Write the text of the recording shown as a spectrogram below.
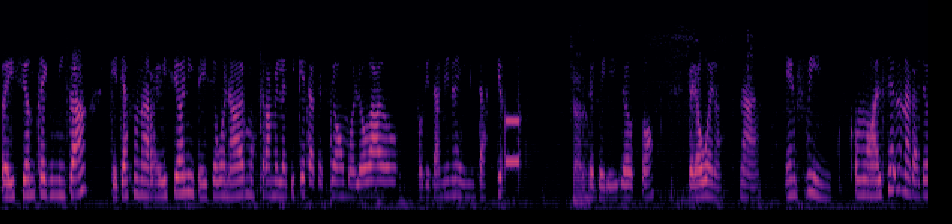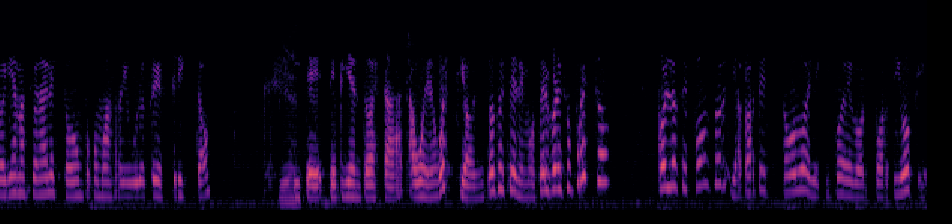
revisión técnica que te hace una revisión y te dice, bueno, a ver, mostrame la etiqueta que sea homologado, porque también hay imitación Claro. de peligroso, pero bueno, nada, en fin, como al ser una categoría nacional es todo un poco más riguroso y estricto, y te, te piden toda esta data. Bueno, cuestión. Entonces tenemos el presupuesto con los sponsors y aparte todo el equipo deportivo que,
